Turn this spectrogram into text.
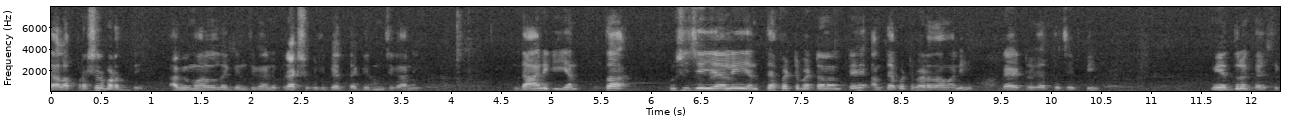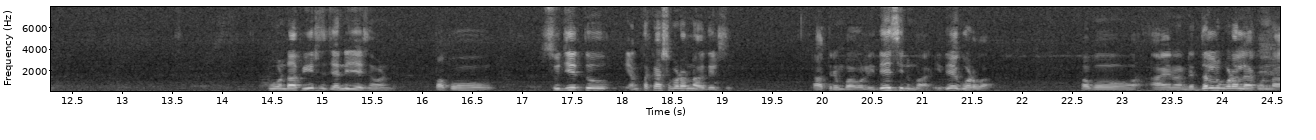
చాలా ప్రెషర్ పడుద్ది. అభిమానుల దగ్గర నుంచి కానీ ప్రేక్షకుల దగ్గర నుంచి కానీ. దానికి ఎంత కృషి చేయాలి ఎంత ఎఫెక్ట్ పెట్టాలంటే అంత ఎఫెక్ట్ పెడదామని డైరెక్టర్ గారితో చెప్పి మీ ఇద్దరం కలిసి two and half years journey చేసామండి పాపం సుజిత్ ఎంత కష్టపడో నాకు తెలుసు. రాత్రి బాగోలు. ఇదే సినిమా ఇదే గొడవ. పాపం ఆయన నిద్రలు కూడా లేకుండా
